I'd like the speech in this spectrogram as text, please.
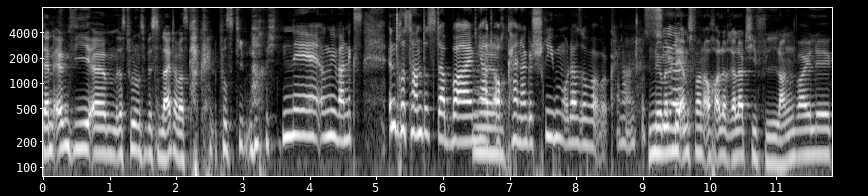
Denn irgendwie, ähm, das tut uns ein bisschen leid, aber es gab keine positiven Nachrichten. Nee, irgendwie war nichts Interessantes dabei. Mir hat Nee. auch keiner geschrieben oder so, war wohl keiner interessiert. Nö, meine DMs waren auch alle relativ langweilig.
